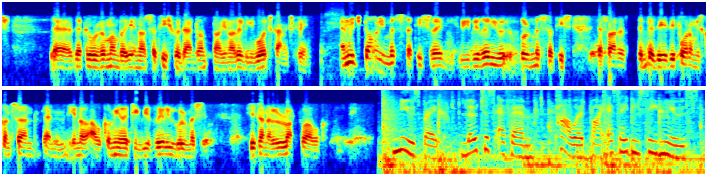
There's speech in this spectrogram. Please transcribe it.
uh, that we will remember, you know, Satish with, I don't know, you know, really words can't explain. And we totally miss Satish, really. We, we really will miss Satish as far as the, the, the forum is concerned and, you know, our community. We really will miss him. He's done a lot for our community. Newsbreak, Lotus FM, powered by SABC News.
